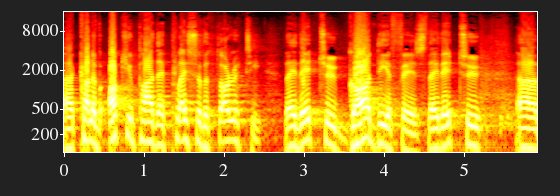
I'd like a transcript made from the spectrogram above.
uh, kind of occupy their place of authority. They're there to guard the affairs. They're there to, uh,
